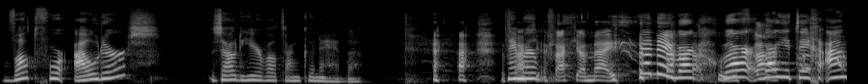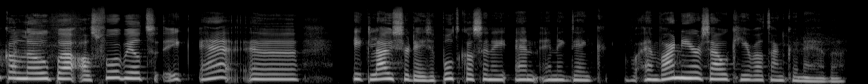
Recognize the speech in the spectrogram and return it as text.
Wat voor ouders zouden hier wat aan kunnen hebben? vraag, nee, maar, je, vraag je aan mij. Ja, nee, maar waar, waar je tegenaan kan lopen als voorbeeld. Ik, hè, uh, ik luister deze podcast en, en, en ik denk... En wanneer zou ik hier wat aan kunnen hebben?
